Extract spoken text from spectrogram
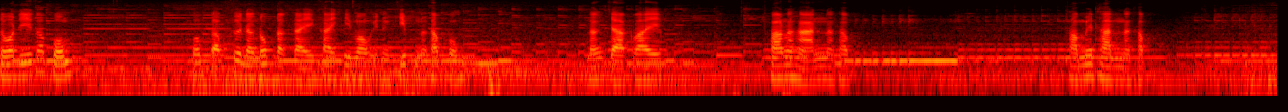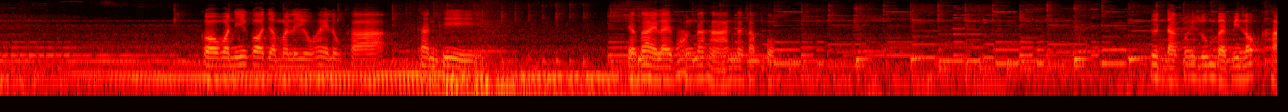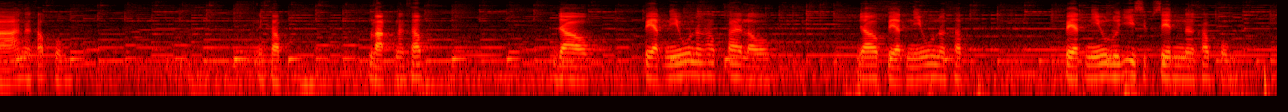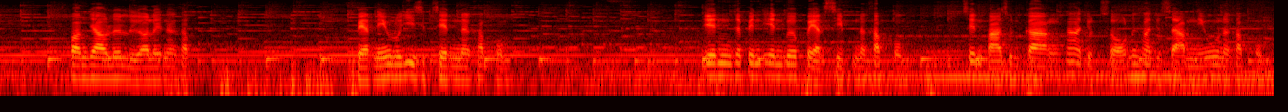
สวัสดีครับผม พบกับขึ้นดังนกดักไก่ค่ายขี้เมองอีกหนึ่งคลิปนะครับผม หลังจากไรพางอาหารนะครับทำไม่ทันนะครับ ก็วันนี้ก็จะมารีวิวให้ลูกค้าท่านที่อยากได้ลายพังทหารนะครับผมขึ้นดักไม่ลุ้มแบบมีล็อกขานะครับผมนะครับ หลักนะครับ ยาว8นิ้วนะครับค่ายเรายาว8นิ้วนะครับ8นิ้วหรือ20เซนนะครับผมความยาวเหลือๆเลยนะครับ8นิ้วหรือ20เซนนะครับผมเอ็นจะเป็นเอ็นเบอร์80นะครับผมเส้นผ่าศูนย์กลาง 5.2ถึง5.3 นิ้วนะครับผม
